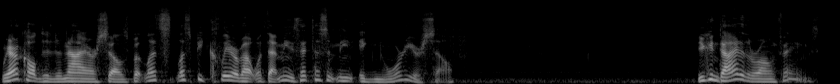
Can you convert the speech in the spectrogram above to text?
We are called to deny ourselves, but let's, let's be clear about what that means. That doesn't mean ignore yourself. You can die to the wrong things.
